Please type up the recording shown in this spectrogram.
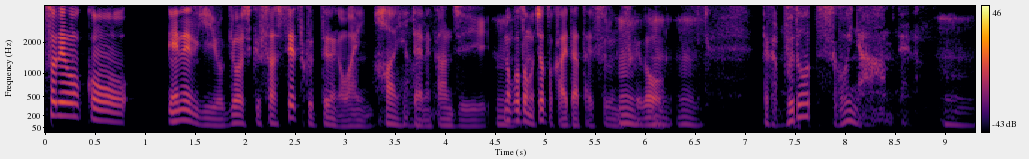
それをこうエネルギーを凝縮させて作ってるのがワインみたいな感じのこともちょっと書いてあったりするんですけど、だからブドウってすごいなみたいな。うん。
